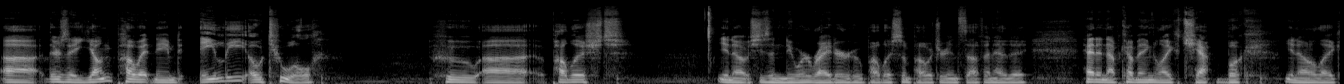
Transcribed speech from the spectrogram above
uh, there's a young poet named Ailey O'Toole who uh, published. You know, she's a newer writer who published some poetry and stuff, and had a had an upcoming like chapbook. You know, like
